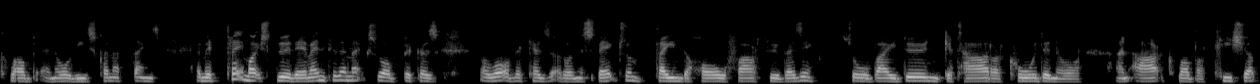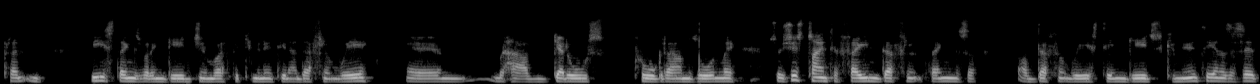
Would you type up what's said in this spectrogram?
club and all these kind of things. And we pretty much threw them into the mix, Rob, because a lot of the kids that are on the spectrum find the hall far too busy. So by doing guitar or coding or an art club or t-shirt printing, these things we're engaging with the community in a different way. Um, we have girls programs only. So it's just trying to find different things of, different ways to engage the community. And as I said,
